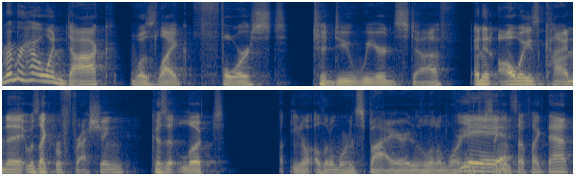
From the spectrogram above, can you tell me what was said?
remember how when Doc was like forced to do weird stuff, and it always kind of it was like refreshing because it looked, you know, a little more inspired and a little more Yeah, interesting yeah. and stuff like that.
